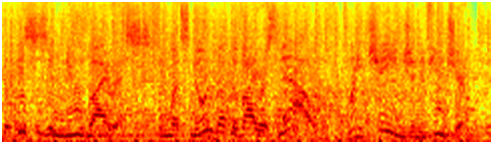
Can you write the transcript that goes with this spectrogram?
that this is a new virus, and what's known about the virus now might change in the future.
